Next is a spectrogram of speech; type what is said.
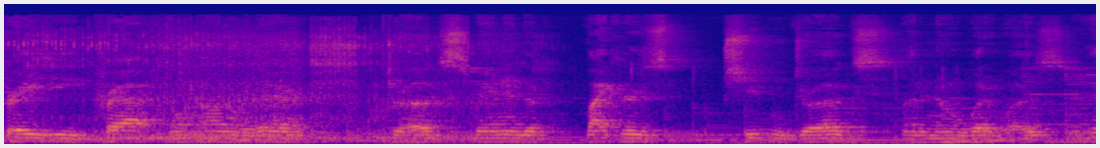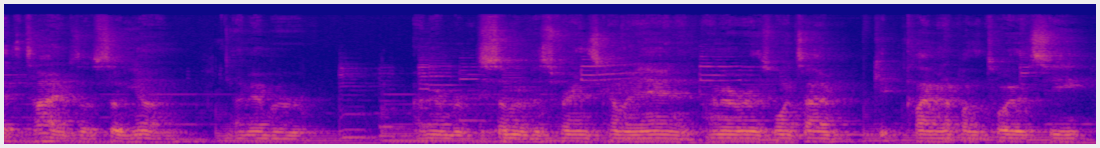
crazy crap going on over there. Drugs, ran into bikers shooting drugs. I don't know what it was. At the time, because I was so young, I remember I remember some of his friends coming in, and I remember this one time get, climbing up on the toilet seat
